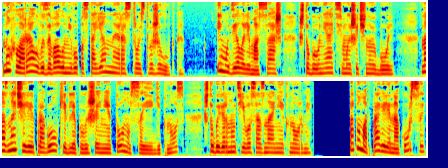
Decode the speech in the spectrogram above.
Но хлорал вызывал у него постоянное расстройство желудка. Ему делали массаж, чтобы унять мышечную боль, назначили прогулки для повышения тонуса и гипноз, чтобы вернуть его сознание к норме. Потом отправили на курсы,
